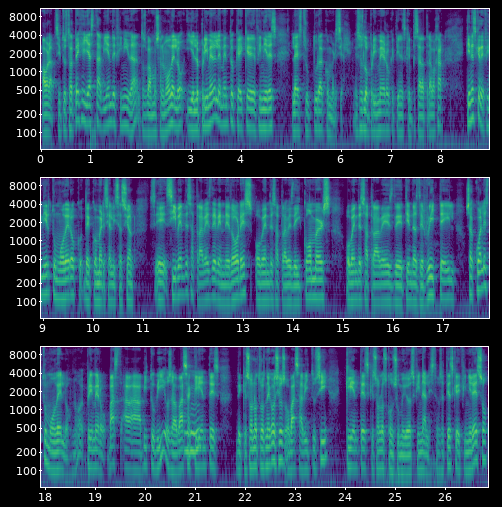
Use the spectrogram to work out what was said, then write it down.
Ahora, si tu estrategia ya está bien definida, entonces vamos al modelo y el primer elemento que hay que definir es la estructura comercial. Eso es lo primero que tienes que empezar a trabajar. Tienes que definir tu modelo de comercialización. Eh, si vendes a través de vendedores o vendes a través de e-commerce o vendes a través de tiendas de retail. O sea, ¿cuál es tu modelo? ¿no? Primero, ¿vas a B2B? O sea, ¿vas a clientes de que son otros negocios o vas a B2C? Clientes que son los consumidores finales. O sea, tienes que definir eso.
